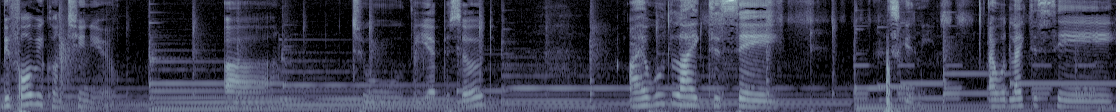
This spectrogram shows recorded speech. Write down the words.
Before we continue uh, to the episode, I would like to say, excuse me, I would like to say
